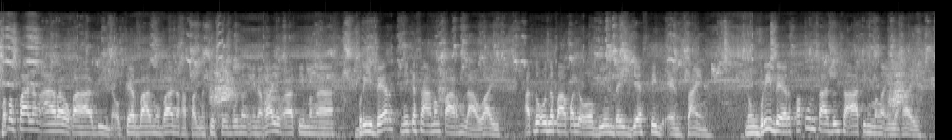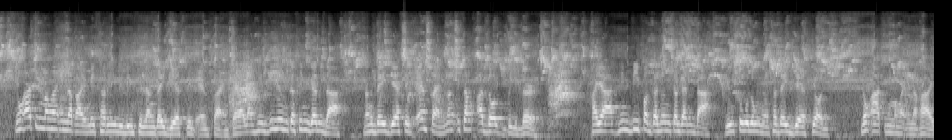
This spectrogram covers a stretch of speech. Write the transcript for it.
Mapagpalang araw, kahabi. Naobserbahan mo ba na kapag nasusubo ng inaka yung ating mga breeder, may kasamang parang laway. At doon napapaloob yung digestive enzyme. Nung breeder, papunta dun sa ating mga inakay. Yung ating mga inakay, may sarili din silang digestive enzyme. Kaya lang hindi yun kasing ganda ng digestive enzyme ng isang adult breeder. Kaya hindi pa ganun kaganda yung tulong nyo sa digestion ng ating mga inakay.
